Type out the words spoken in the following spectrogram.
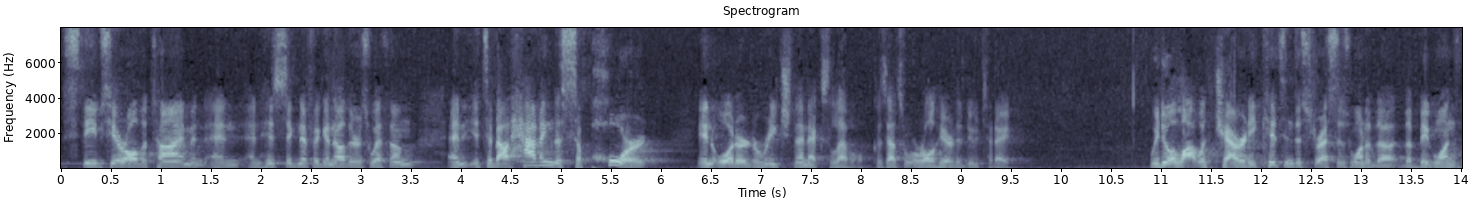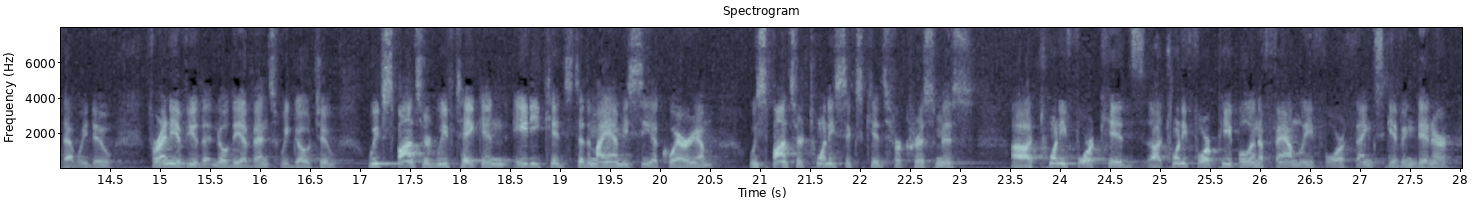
Steve's here all the time and, and, and his significant others with him. And it's about having the support in order to reach the next level, because that's what we're all here to do today. We do a lot with charity. Kids in Distress is one of the, the big ones that we do. For any of you that know the events we go to, we've sponsored, we've taken 80 kids to the Miami Seaquarium. We sponsor 26 kids for Christmas, uh, 24 kids, uh, 24 people in a family for Thanksgiving dinner.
